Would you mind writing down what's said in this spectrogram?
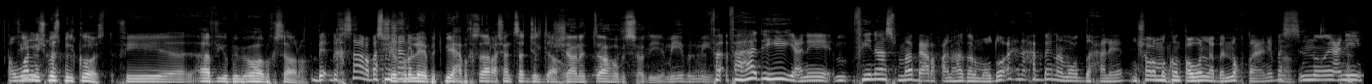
في طولت. مش بس بال cost في أفيو بيبيعوها بخسارة. ب- بخسارة بس شيفروليه مشان بتبيعها بخسارة عشان تسجل تاهو. مشان التاهو بالسعودية 100% ف- فهذه يعني في ناس ما بيعرف عن هذا الموضوع إحنا حبينا نوضح عليه. إن شاء الله ما نكون طولنا بالنقطة يعني بس إنه يعني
